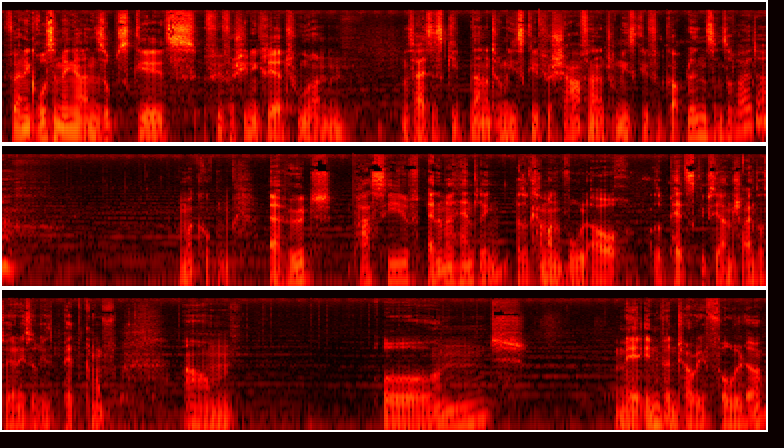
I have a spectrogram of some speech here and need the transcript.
für eine große Menge an Subskills für verschiedene Kreaturen. Das heißt, es gibt einen Anatomie-Skill für Schafe, einen Anatomie-Skill für Goblins und so weiter. Mal gucken. Erhöht passiv Animal Handling. Also kann man wohl auch, also Pets gibt es ja anscheinend, sonst wäre nicht so ein riesen Pet-Knopf. Ähm, und mehr Inventory-Folder.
